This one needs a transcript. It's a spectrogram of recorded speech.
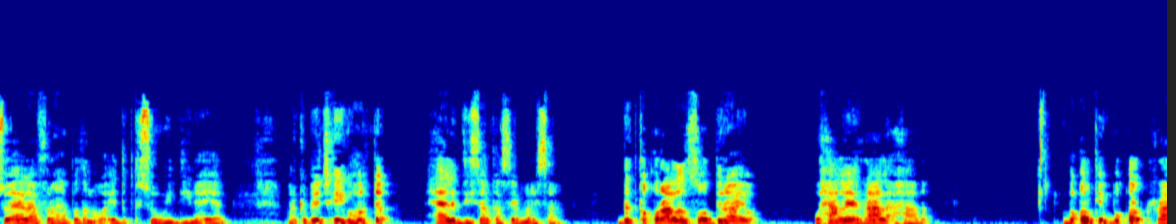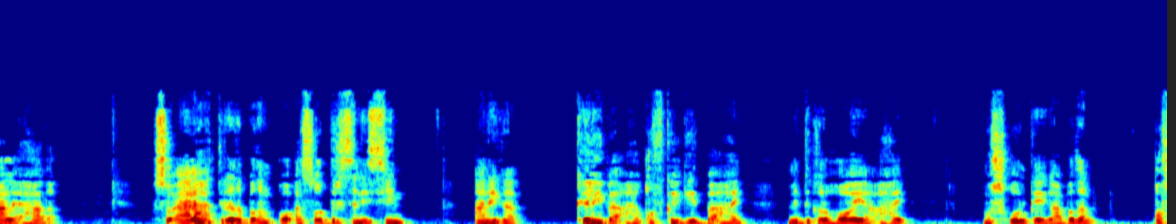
su'aalaha faraha badan oo ay dadka soo weydiinayaan. Marka beejkayga horta xaaladiisa halkaasay marisaa. Dadka qoraalada soo diraayo waxaan leeya raalli ahaada. Boqolkiiba boqol raalli ahaada. Su'aalaha tirada badan oo aad soo dirsanaysiin aniga keli baa ahay qof keligeed baa ahay midda kale hooyaa ahay mashquulkaygaa badan qof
